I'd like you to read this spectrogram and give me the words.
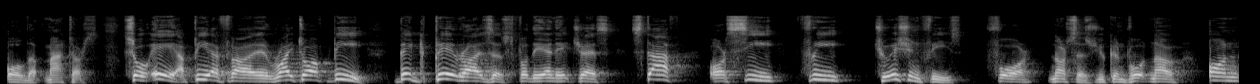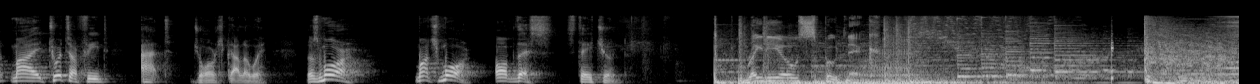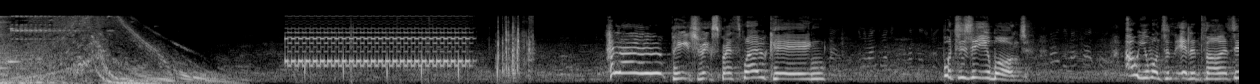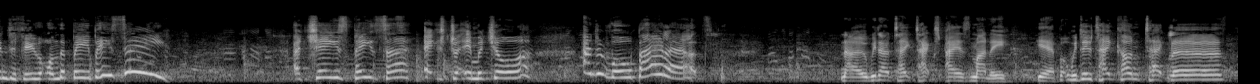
all that matters. So, A, a PFI write off, B, big pay rises for the NHS staff, or C, free tuition fees for nurses. You can vote now on my Twitter feed at George Galloway. There's more, much more of this. Stay tuned. Radio Sputnik. Hello, Pizza Express Woking. What is it you want? Oh, you want an ill-advised interview on the BBC? A cheese pizza, extra immature, and a raw bailout. No, we don't take taxpayers' money. Yeah, but we do take contactless.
